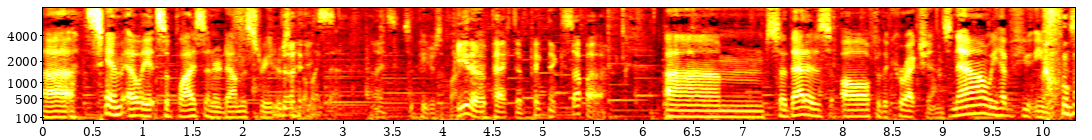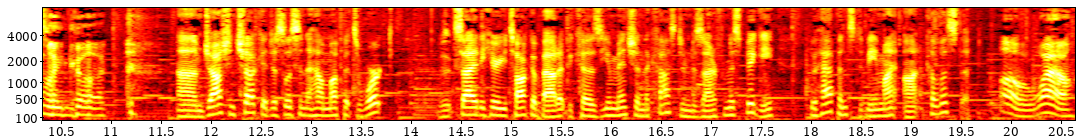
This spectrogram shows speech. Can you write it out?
uh, Sam Elliott Supply Center down the street or something like that." Nice. So Peter's Supply. Peter packed a picnic supper. Um, so that is all for the corrections. Now we have a few emails. Oh my god. Um, Josh and Chuck had just listened to how Muppets worked. I was excited to hear you talk about it because you mentioned the costume designer for Miss Piggy, who happens to be my aunt Callista. Oh wow.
